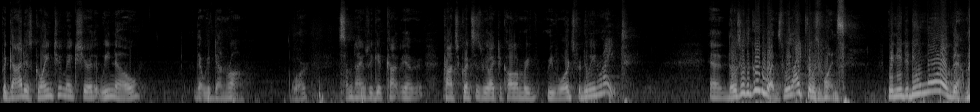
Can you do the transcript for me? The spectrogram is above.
But God is going to make sure that we know that we've done wrong. Or sometimes we get consequences, we like to call them re- rewards for doing right. And those are the good ones. We like those ones. We need to do more of them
